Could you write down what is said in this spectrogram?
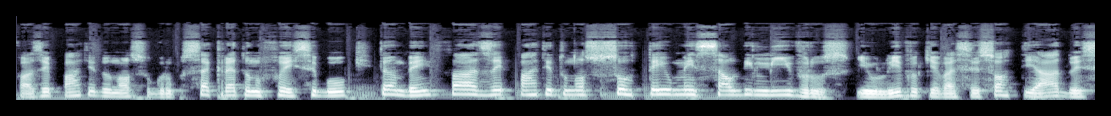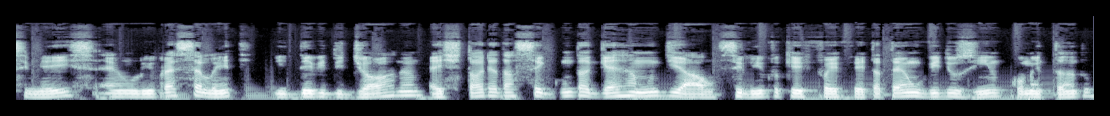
fazer parte do nosso grupo secreto no Facebook, também fazer parte do nosso sorteio mensal de livros. E o livro que vai ser sorteado esse mês é um livro excelente de David Jordan, é história da Segunda Guerra Mundial. Esse livro que foi feito até um videozinho comentando,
